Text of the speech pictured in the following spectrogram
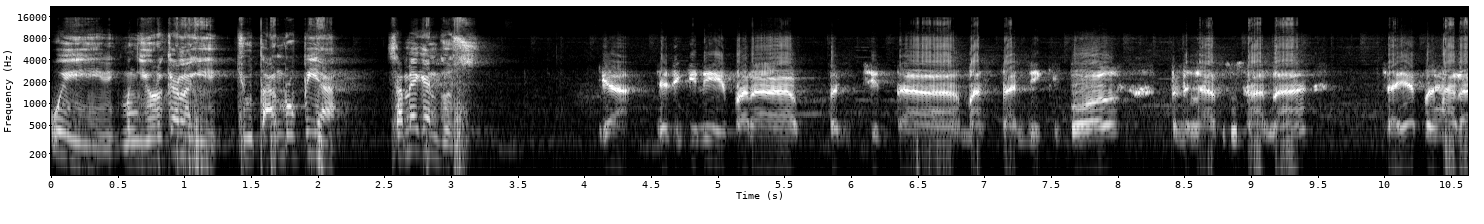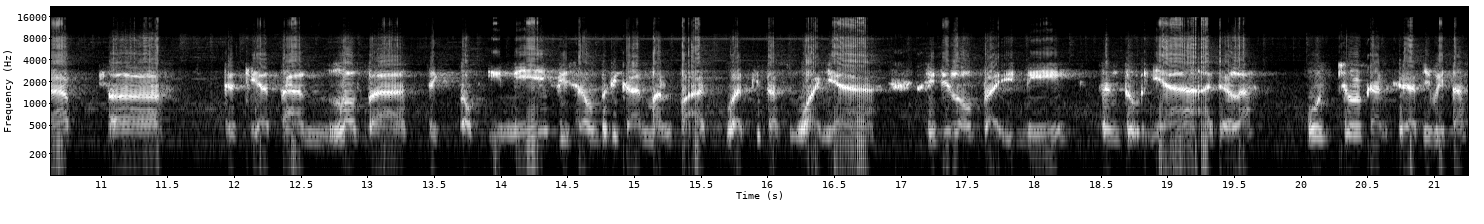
wih, menggiurkan lagi, jutaan rupiah. Sampaikan Gus. Ya, jadi gini para pencinta Mas Sandi Kibol, pendengar Susana, saya berharap eh, kegiatan lomba TikTok ini bisa memberikan manfaat buat kita semuanya. Jadi lomba ini tentunya adalah munculkan kreativitas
